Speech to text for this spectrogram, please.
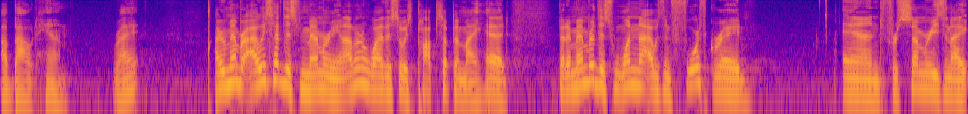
about Him, right? I remember, I always have this memory, and I don't know why this always pops up in my head, but I remember this one night, I was in fourth grade and for some reason I,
